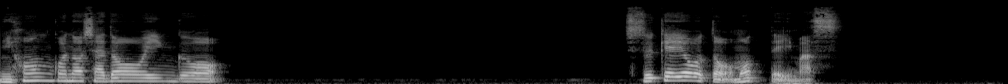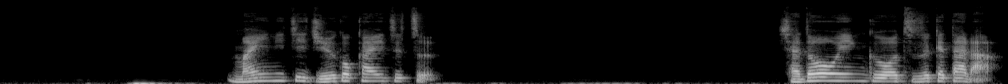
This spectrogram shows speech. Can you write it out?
日本語のシャドーイングを続けようと思っています。毎日15回ずつ、シャドーイングを続けたら、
